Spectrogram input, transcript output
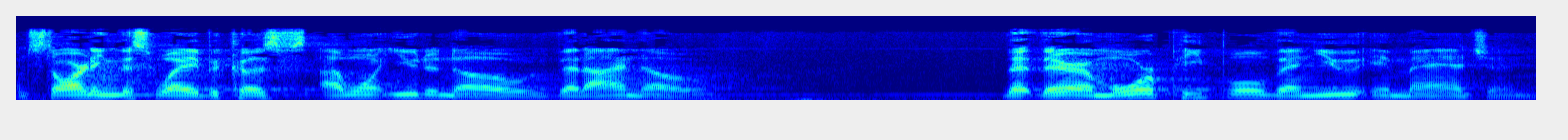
I'm starting this way because I want you to know that I know that there are more people than you imagine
